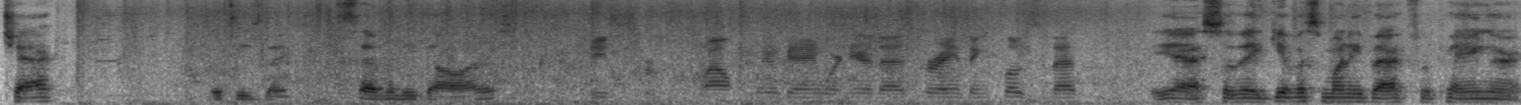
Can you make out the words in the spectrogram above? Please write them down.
check, which is like seventy dollars. That. Jesus, for- wow, we don't get anywhere near that for anything close to that. Yeah, so they give us money back for paying our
